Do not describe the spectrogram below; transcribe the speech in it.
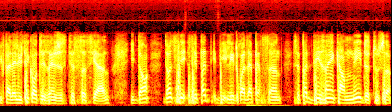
Il fallait lutter contre les injustices sociales. Et donc, donc c'est, pas les droits de la personne, c'est pas désincarner de tout ça.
